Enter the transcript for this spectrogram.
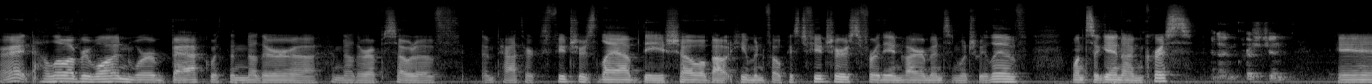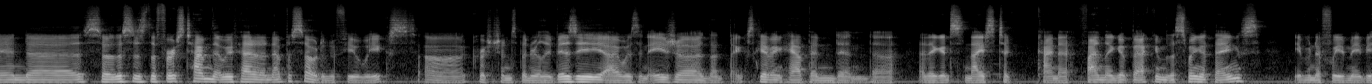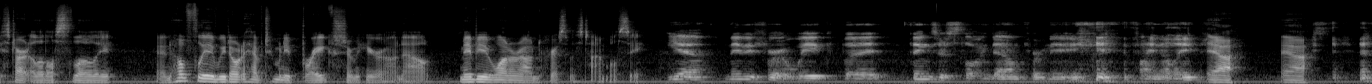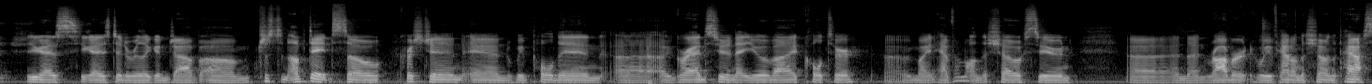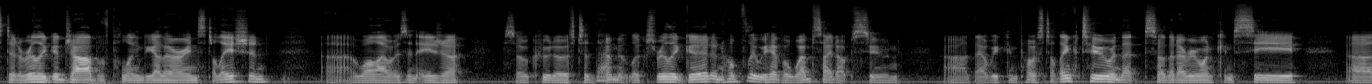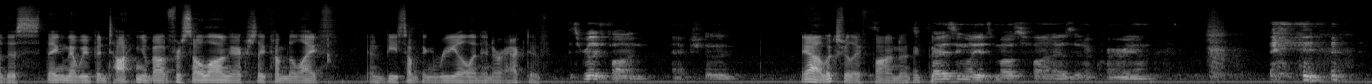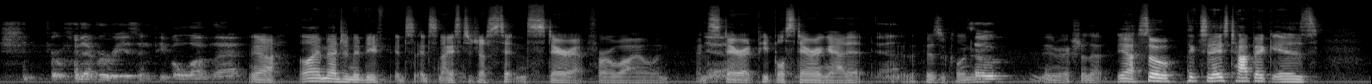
All right, hello everyone. We're back with another uh, another episode of Empathric's Futures Lab, the show about human-focused futures for the environments in which we live. Once again, I'm Chris, And I'm Christian. and uh, so this is the first time that we've had an episode in a few weeks. Uh, Christian's been really busy. I was in Asia, and then Thanksgiving happened, and uh, I think it's nice to kind of finally get back into the swing of things, even if we maybe start a little slowly. And hopefully, we don't have too many breaks from here on out. Maybe one around Christmas time. We'll see. Yeah, maybe for a week, but things are slowing down for me finally. Yeah, yeah. You guys, you guys did a really good job. Um, just an update. So Christian and we pulled in uh, a grad student at U of I, Coulter. Uh, we might have him on the show soon. Uh, and then Robert, who we've had on the show in the past, did a really good job of pulling together our installation uh, while I was in Asia. So kudos to them. It looks really good, and hopefully we have a website up soon uh, that we can post a link to, and that so that everyone can see uh, this thing that we've been talking about for so long actually come to life and be something real and interactive. It's really fun, actually. Yeah, it looks really fun. I think. The, Surprisingly, it's most fun as an aquarium. for whatever reason, people love that. yeah. Well, I imagine it'd be it's it's nice to just sit and stare at for a while and and Yeah. stare at people staring at it. Yeah. The physical inter- So, interaction of that. Yeah. So I think today's topic is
